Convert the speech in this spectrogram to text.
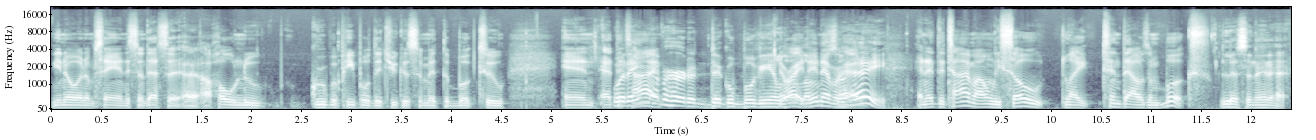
You know what I'm saying? So that's a, a a whole new group of people that you could submit the book to. And at well, the they time, never heard of Diggle Boogie and right? Lolo, They never so, had. Hey, it. And at the time, I only sold like ten thousand books. listen to that.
